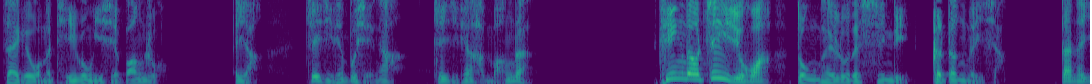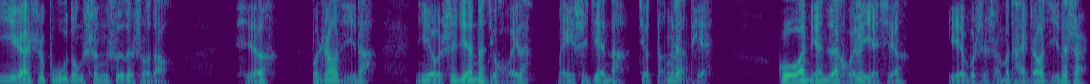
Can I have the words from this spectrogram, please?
再给我们提供一些帮助。哎呀，这几天不行啊。这几天很忙的。听到这句话，董培禄的心里咯噔了一下，但他依然是不动声色的说道：“行，不着急的，你有时间呢就回来，没时间呢就等两天，过完年再回来也行，也不是什么太着急的事儿。”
